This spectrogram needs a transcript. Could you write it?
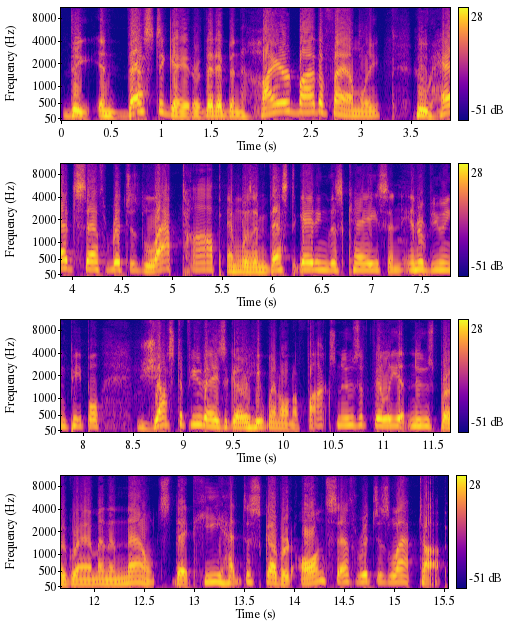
the investigator that had been hired by the family, who had Seth Rich's laptop and was investigating this case and interviewing people, just a few days ago, he went on a Fox News affiliate news program and announced that he had discovered on Seth Rich's laptop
